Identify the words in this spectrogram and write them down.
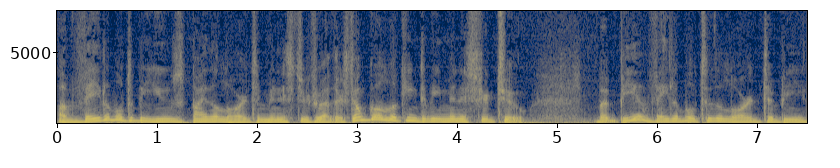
available to be used by the Lord to minister to others. Don't go looking to be ministered to, but be available to the Lord to be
